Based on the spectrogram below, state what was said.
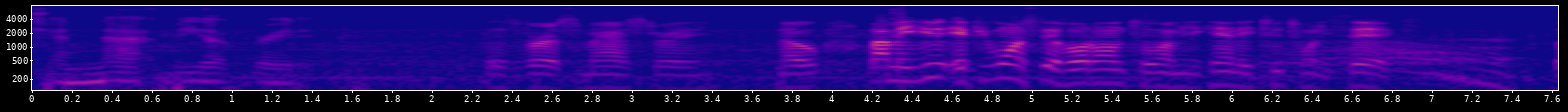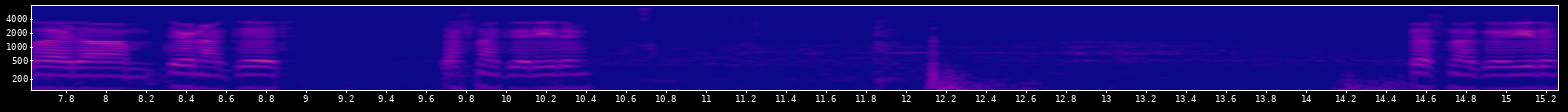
Cannot be upgraded. This verse mastery. Nope. But I mean, you, if you want to still hold on to them, you can. They 226, but um, they're not good. That's not good either. That's not good either.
